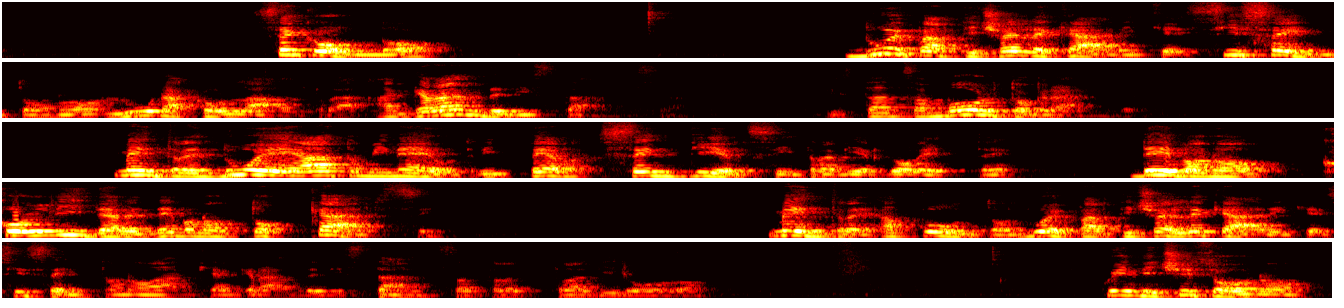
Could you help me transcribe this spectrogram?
Secondo, due particelle cariche si sentono l'una con l'altra a grande distanza, distanza molto grande mentre due atomi neutri per sentirsi, tra virgolette, devono collidere, devono toccarsi, mentre appunto due particelle cariche si sentono anche a grande distanza tra, tra di loro. Quindi ci sono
